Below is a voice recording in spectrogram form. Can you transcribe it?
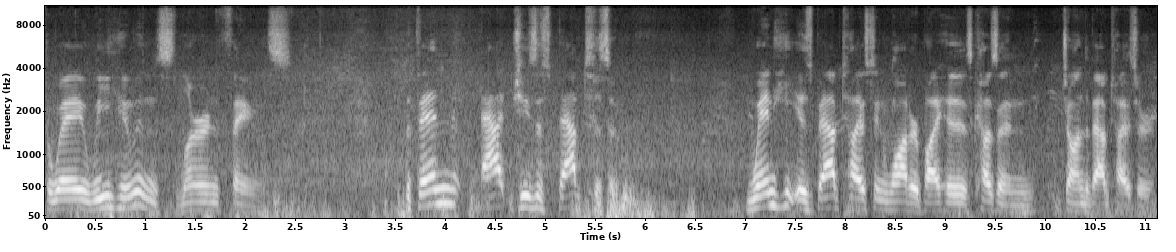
the way we humans learn things. But then at Jesus' baptism, when he is baptized in water by his cousin, John the Baptizer,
